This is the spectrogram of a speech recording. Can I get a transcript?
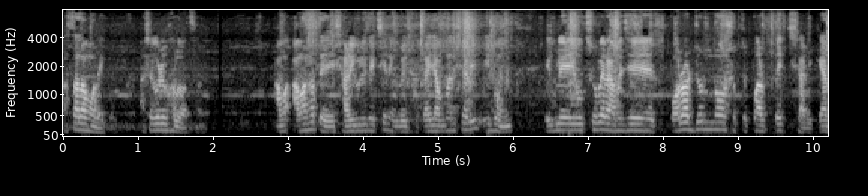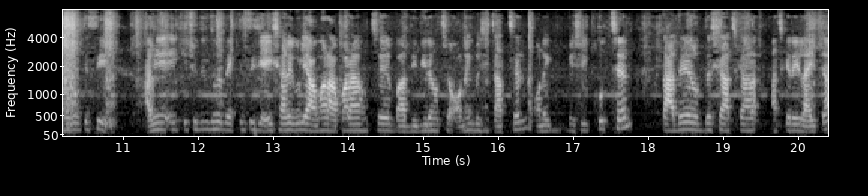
আসসালামু আলাইকুম। আশা করি ভালো আছেন। আমার হাতে শাড়িগুলি দেখছেন, এগুলি ঢাকাই জামদানি শাড়ি এবং এগুলি এই উৎসবের আমেজে পরার জন্য সবচেয়ে পারফেক্ট শাড়ি। কেন বলতেছি? আমি এই কিছুদিন ধরে দেখতেছি যে এই শাড়িগুলি আমার আপারা হচ্ছে বা দিদিরা হচ্ছে অনেক বেশি চাচ্ছেন, অনেক বেশি খুঁজছেন। তাদের উদ্দেশ্যে আজকে আজকের এই লাইভটা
